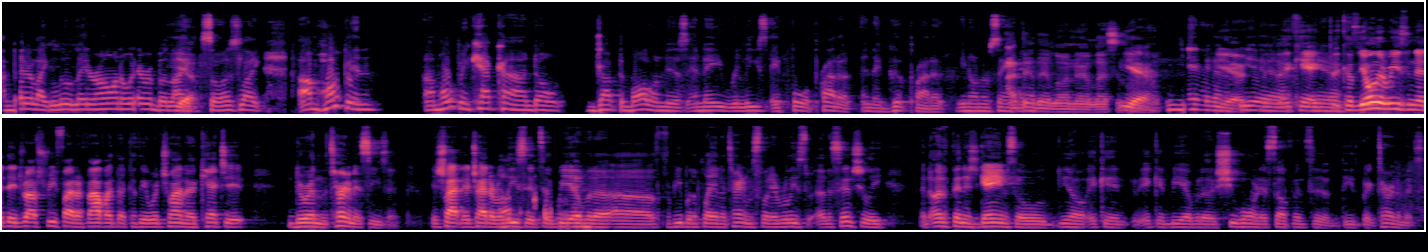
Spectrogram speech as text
got better like a little later on or whatever. But like, Yeah. so it's like I'm hoping, I'm hoping Capcom don't drop the ball on this and they release a full product and a good product. You know what I'm saying? I think they learned their lesson. Yeah. yeah, Yeah, yeah, they can't yeah. because the only reason that they dropped Street Fighter Five like that because they were trying to catch it during the tournament season. They tried they tried to release it to be able to uh, for people to play in the tournament. So they released essentially an unfinished game, so you know it can it can be able to shoehorn itself into these big tournaments.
